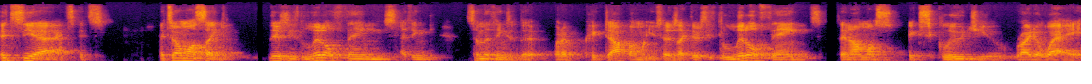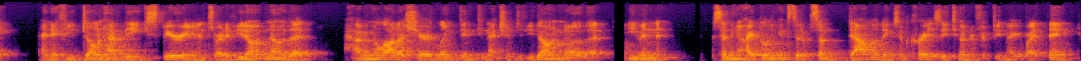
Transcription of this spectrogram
It's yeah, it's it's it's almost like there's these little things. I think some of the things that what I picked up on what you said is like there's these little things that almost exclude you right away. And if you don't have the experience, right, if you don't know that having a lot of shared LinkedIn connections, if you don't know that even sending a hyperlink instead of some downloading some crazy 250 megabyte thing,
